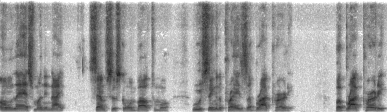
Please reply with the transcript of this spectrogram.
on last Monday night, San Francisco and Baltimore. We were singing the praises of Brock Purdy, but Brock Purdy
